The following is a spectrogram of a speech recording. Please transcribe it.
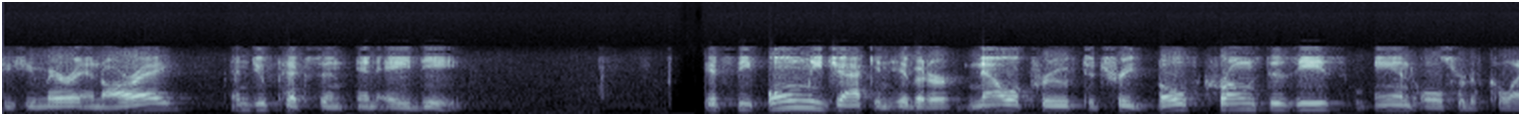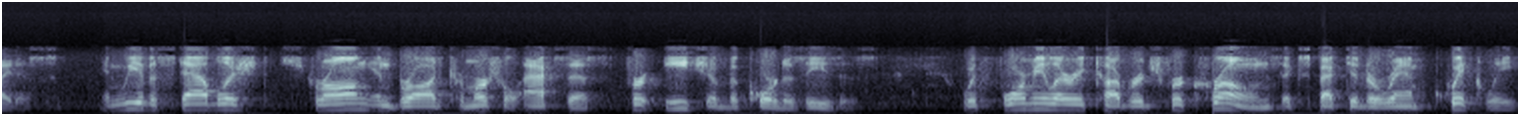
to HUMIRA in RA and DUPIXENT in AD. It's the only JAK inhibitor now approved to treat both Crohn's disease and ulcerative colitis. and we have established strong and broad commercial access for each of the core diseases, with formulary coverage for Crohn's expected to ramp quickly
